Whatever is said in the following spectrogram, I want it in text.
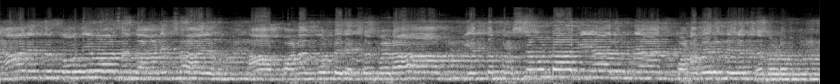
ഞാൻ എന്ത് തോന്നിവാസം കാണിച്ചാലും ആ പണം കൊണ്ട് രക്ഷപ്പെടാം. എന്ത് പ്രശ്നമുണ്ടാക്കിയാലും ഞാൻ പണമെറിഞ്ഞ് രക്ഷപ്പെടും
